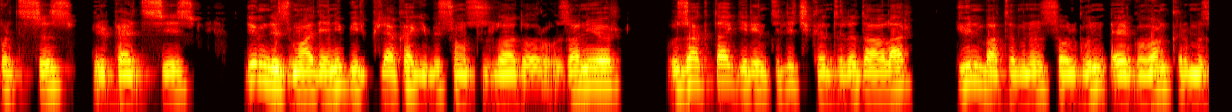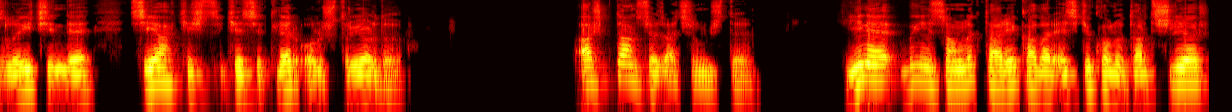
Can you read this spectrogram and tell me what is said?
pırtısız, ürpertisiz, dümdüz madeni bir plaka gibi sonsuzluğa doğru uzanıyor. Uzakta girintili çıkıntılı dağlar, gün batımının solgun erguvan kırmızılığı içinde siyah kesitler oluşturuyordu. Aşktan söz açılmıştı. Yine bu insanlık tarihi kadar eski konu tartışılıyor,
